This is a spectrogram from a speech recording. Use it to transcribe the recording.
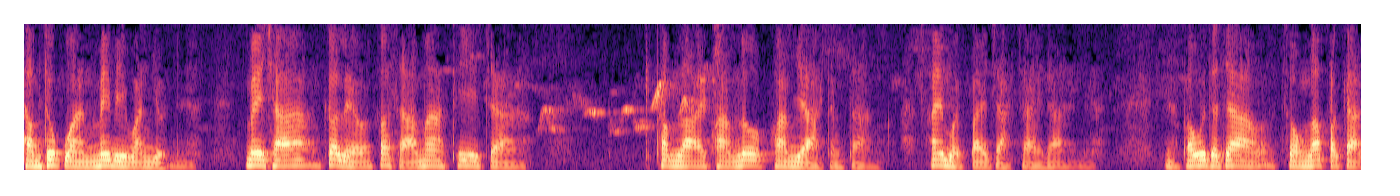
ทำทุกวันไม่มีวันหยุด ไม่ช้าก็เร็วก็สามารถที่จะ ทำลายความโลภความอยากต่างๆ ให้หมดไปจากใจได้พระพุทธเจ้าทรงรับประกัน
